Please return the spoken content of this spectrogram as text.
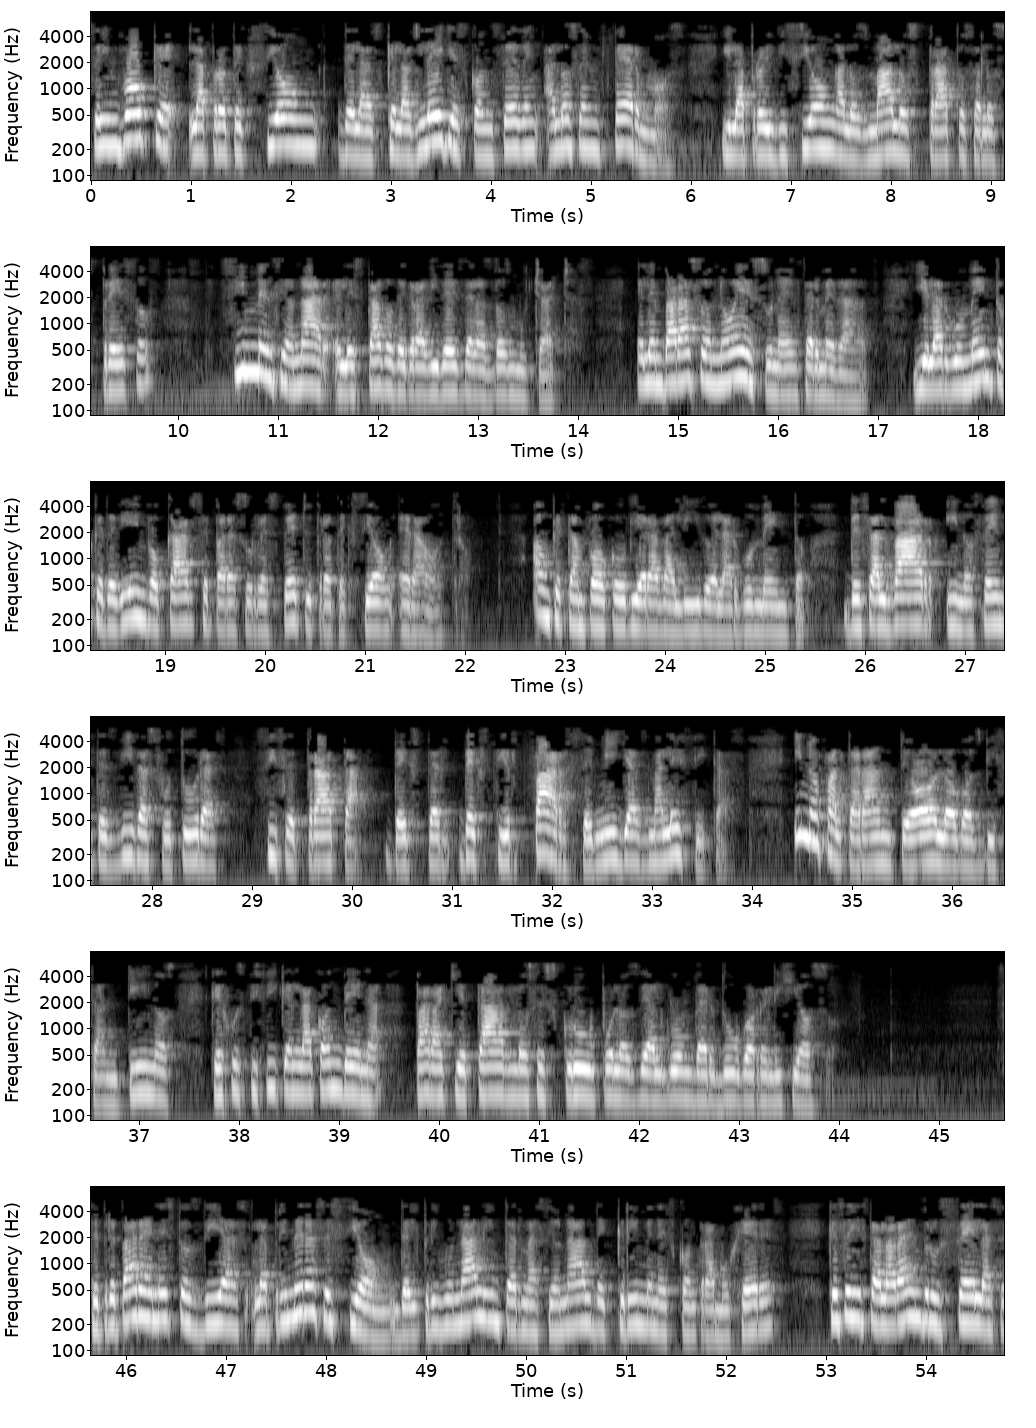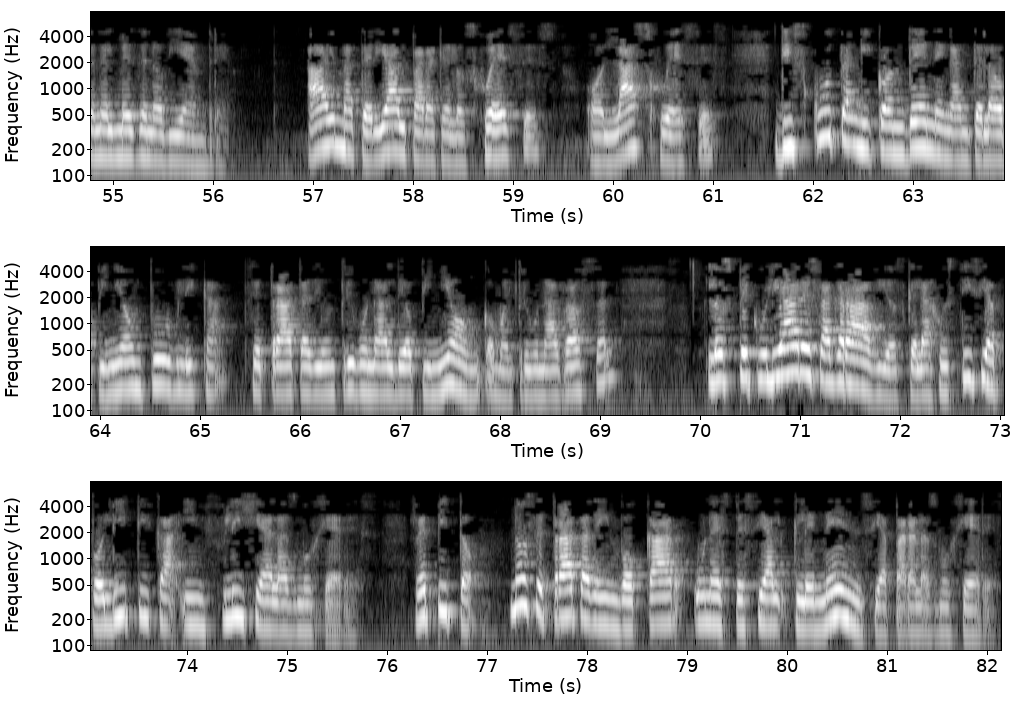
se invoque la protección de las que las leyes conceden a los enfermos y la prohibición a los malos tratos a los presos, sin mencionar el estado de gravidez de las dos muchachas. El embarazo no es una enfermedad, y el argumento que debía invocarse para su respeto y protección era otro, aunque tampoco hubiera valido el argumento de salvar inocentes vidas futuras si se trata de, extirpar semillas maléficas y no faltarán teólogos bizantinos que justifiquen la condena para quietar los escrúpulos de algún verdugo religioso. Se prepara en estos días la primera sesión del Tribunal Internacional de Crímenes contra Mujeres que se instalará en Bruselas en el mes de noviembre. Hay material para que los jueces o las jueces discutan y condenen ante la opinión pública, se trata de un tribunal de opinión como el Tribunal Russell, los peculiares agravios que la justicia política inflige a las mujeres. Repito, no se trata de invocar una especial clemencia para las mujeres,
